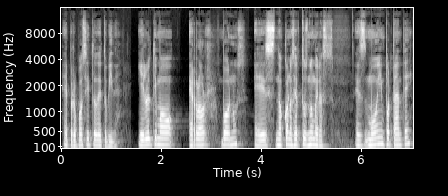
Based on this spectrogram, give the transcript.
el propósito de tu vida. Y el último error bonus es no conocer tus números. Es muy importante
